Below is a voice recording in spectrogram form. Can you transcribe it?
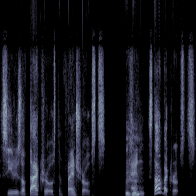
series of dark roast and French roasts mm-hmm. and Starbucks roasts.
